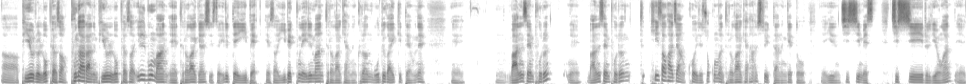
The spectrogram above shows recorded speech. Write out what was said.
어, 비율을 높여서 분할하는 비율을 높여서 일부만 예, 들어가게 할 수 있어요. 1대 200 해서 200분의 1만 들어가게 하는 그런 모드가 있기 때문에 예, 음, 많은 샘플은 예, 많은 샘플은 희석하지 않고 이제 조금만 들어가게 할 수 있다는 게또 예, 이런 GC mass, GC를 이용한 예,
